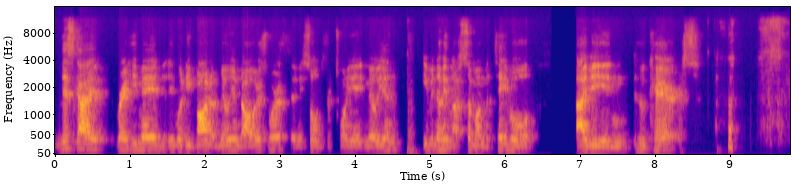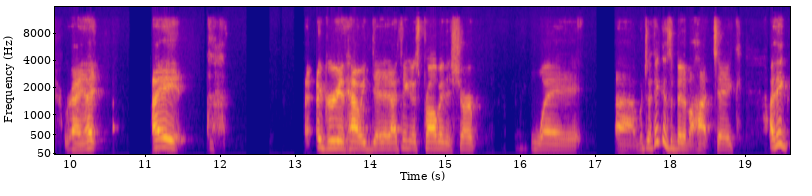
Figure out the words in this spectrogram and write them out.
This guy, right? He made what he bought a million dollars worth and he sold for 28 million, even though he left some on the table. I mean, who cares? right. I, I agree with how he did it. I think it was probably the sharp way, uh, which I think is a bit of a hot take. I think,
